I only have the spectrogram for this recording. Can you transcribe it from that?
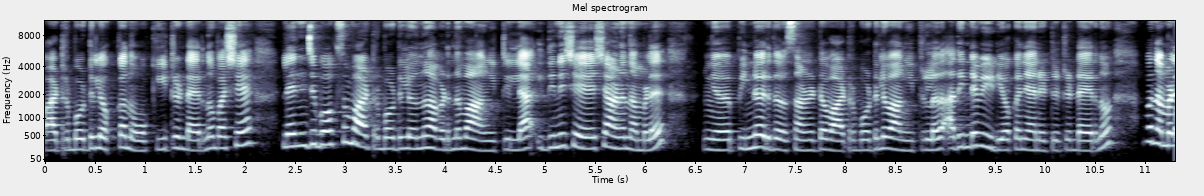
വാട്ടർ ബോട്ടിലും ഒക്കെ നോക്കിയിട്ടുണ്ടായിരുന്നു. പക്ഷേ ലഞ്ച് ബോക്സും വാട്ടർ ബോട്ടിലൊന്നും അവിടുന്ന് വാങ്ങിയിട്ടില്ല. ഇതിന് ശേഷമാണ് നമ്മൾ പിന്നെ ഒരു ദിവസമാണ് കേട്ടോ വാട്ടർ ബോട്ടിൽ വാങ്ങിയിട്ടുള്ളത്. അതിന്റെ വീഡിയോ ഒക്കെ ഞാൻ ഇട്ടിട്ടുണ്ടായിരുന്നു. അപ്പോൾ നമ്മൾ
